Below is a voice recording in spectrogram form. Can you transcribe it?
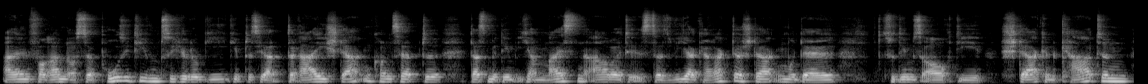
Allen voran aus der positiven Psychologie gibt es ja drei Stärkenkonzepte. Das, mit dem ich am meisten arbeite, ist das Via-Charakterstärkenmodell zu dem es auch die Stärkenkarten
